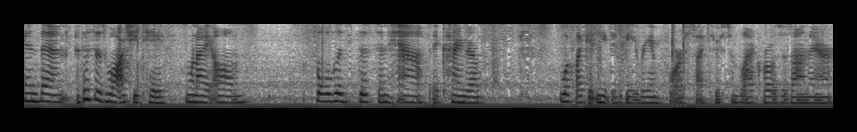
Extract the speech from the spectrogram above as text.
And then this is washi tape. When I um folded this in half, it kind of looked like it needed to be reinforced. So I threw some black roses on there.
